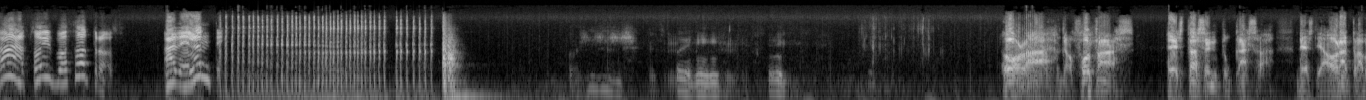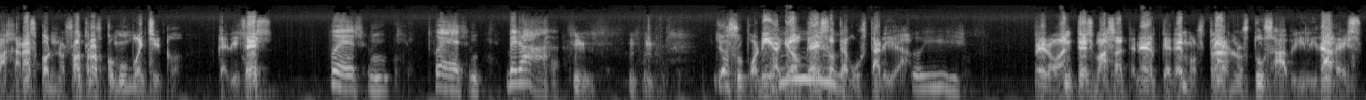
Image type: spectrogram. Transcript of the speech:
Ah, sois vosotros. Adelante. Hola, gafotas. Estás en tu casa. Desde ahora trabajarás con nosotros como un buen chico. ¿Qué dices? Pues, pues, verá. Ya suponía yo que eso te gustaría. Pero antes vas a tener que demostrarnos tus habilidades.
